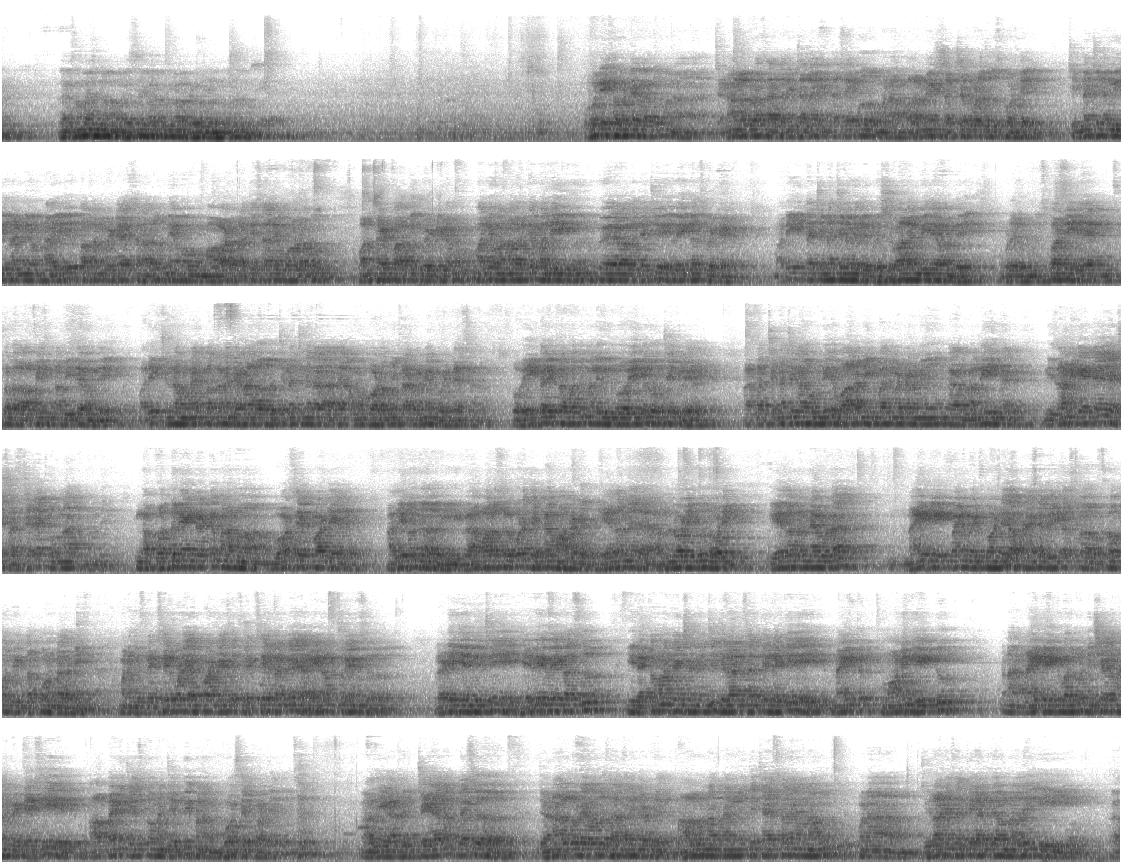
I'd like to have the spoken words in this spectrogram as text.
దానికి సంబంధించిన ఎస్ఐ గారికి కూడా వివరణ ఇస్తాము. ఒకటే కాదు మన జనాలు కూడా సహకరించాలా? ఎంతసేపు మన పొలంనే స్ట్రక్చర్ కూడా చూసుకోండి. చిన్న చిన్న వీధులన్నీ ఉన్నాయి పక్కన పెట్టేస్తున్నారు. మేము మా వాడు ప్రతిసారి పోవడము వన్ సైడ్ పార్కింగ్ పెట్టడము మళ్ళీ వన్ అవర్కే మళ్ళీ వేరే వాళ్ళు తెచ్చి వెహికల్స్ పెట్టాడు మరి ఇంత చిన్న చిన్న వీధి ఇప్పుడు శివాలయం వీధే ఉంది ఇప్పుడు మున్సిపాలిటీ మున్సిపల్ ఆఫీస్ ఉన్న వీధే ఉంది. మరి చిన్న ఉన్నాయి పక్కన జనాలు చిన్న చిన్నగా అదే అమ్ముకోవడం ఇట్లాంటివన్నీ పెట్టేస్తాను ఓ వెహికల్ ఇట్లా పోతే మళ్ళీ ఇంకో వెహికల్ వచ్చేది లేదు. అట్లా చిన్న చిన్నగా ఉండి వాళ్ళని ఇబ్బంది పెట్టడం ఇంకా మళ్ళీ నిజానికి నిజానికైతే స్ట్రక్చర్ అట్లా మంది. ఇంకా పొద్దున ఏంటంటే మనం బోర్డ్స్ ఏర్పాటు చేయాలి. అదే ఈ వ్యాపారస్తులు కూడా చెప్పాము ఆల్రెడీ ఏదైనా అన్లోడింగ్ లోడింగ్ ఏదైనా ఉన్నా కూడా నైట్ ఎయిట్ పైన పెట్టుకోండి అప్పుడైతే వెహికల్స్ ఫ్లో కొద్దిగా తక్కువ ఉంటుందని. మనకి ఫ్లెక్సీలు కూడా ఏర్పాటు చేసి ఫ్లెక్సీలు కంటే ఐరన్ ఫ్రేమ్స్ రెడీ చేయించి హెవీ వెహికల్స్ ఈ రెక్కమాన్ జంక్షన్ నుంచి జిల్లా సర్కిల్కి night morning eight to night eight వరకు నిషేధం అని పెట్టేసి ఆ పైన చేసుకోమని చెప్పి మనం బోర్డ్స్ ఏర్పాటు చేయాలి అది అది చేయాలా? ప్లస్ జనాలు కూడా ఎవరు సహకరించడం లేదు నాలుగున్నర దాని నుంచి చేస్తూనే ఉన్నాము. మన జిల్లాని సర్కిల్ అట్లే ఉన్నది. ఈ ఆ,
